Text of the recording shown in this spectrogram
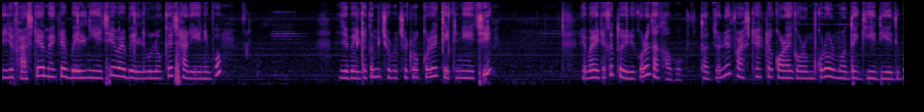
এই যে ফার্স্টে আমি একটা বেল নিয়েছি, এবার বেলগুলোকে ছাড়িয়ে নিব। যে বেলটাকে আমি ছোট ছোট করে কেটে নিয়েছি, এবার এটাকে তৈরি করে দেখাবো। তার জন্য ফার্স্টে একটা কড়াই গরম করে ওর মধ্যে ঘি দিয়ে দিব।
